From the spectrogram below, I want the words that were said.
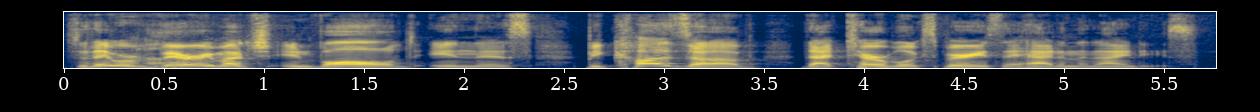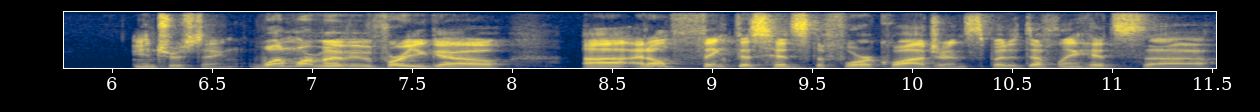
So they were very much involved in this because of that terrible experience they had in the 90s. Interesting. One more movie before you go. Uh, I don't think this hits the four quadrants, but it definitely hits uh,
